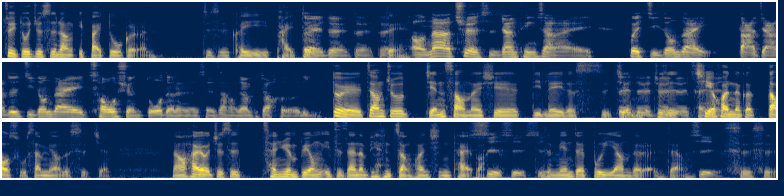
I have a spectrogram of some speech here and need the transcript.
最多就是让一百多个人就是可以排队。对对对对对哦，那确实这样听下来，会集中在大家，就是集中在抽选多的人的身上，好像比较合理。对，这样就减少那些 delay 的时间，就是切换那个倒数三秒的时间。然后还有就是成员不用一直在那边转换心态吧，是是是就是是面对不一样的人这样。是，是是，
